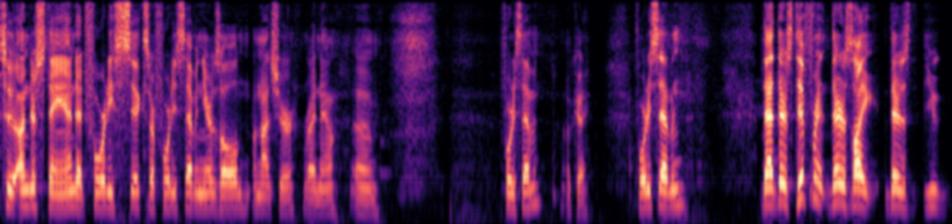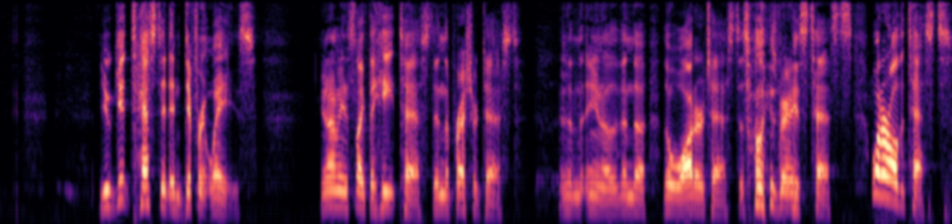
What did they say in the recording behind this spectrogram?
to understand at 46 or 47 years old. I'm not sure right now. Um, 47? Okay. 47. That there's different, there's like, there's, you, you get tested in different ways. You know what I mean? It's like the heat test, then the pressure test, and then, you know, then the, the water test. It's all these various tests. What are all the tests?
